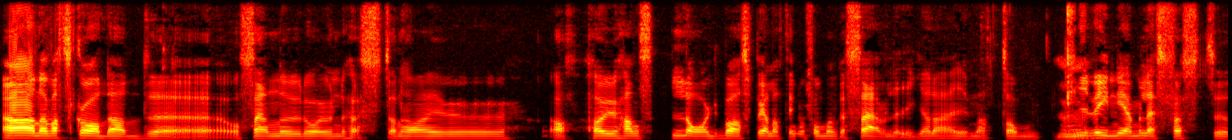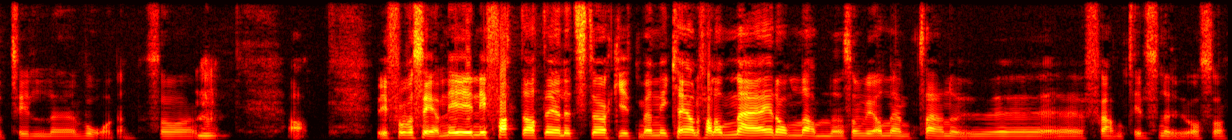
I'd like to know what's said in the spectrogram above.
Ja, han har varit skadad eh, och sen nu då under hösten har ju ja, har ju hans lag bara spelat i någon form av reservliga där i och med att de mm. kliver in i MLS först till våren. Så mm vi får väl se. Ni, ni fattar att det är lite stökigt men ni kan i alla fall ha med er de namnen som vi har nämnt här nu eh, fram tills nu och så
